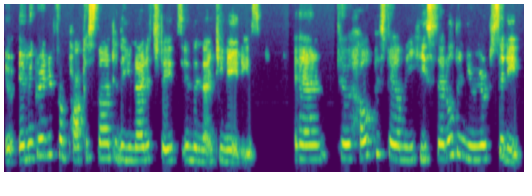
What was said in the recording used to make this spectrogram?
immigrated from Pakistan to the United States in the 1980s. And to help his family, he settled in New York City,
